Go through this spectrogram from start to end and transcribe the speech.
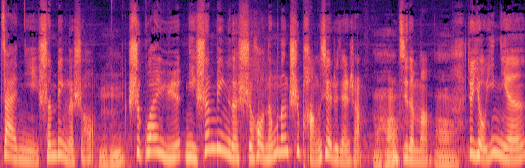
在你生病的时候，嗯哼是关于你生病的时候能不能吃螃蟹这件事儿，你啊哈记得吗？啊就有一年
